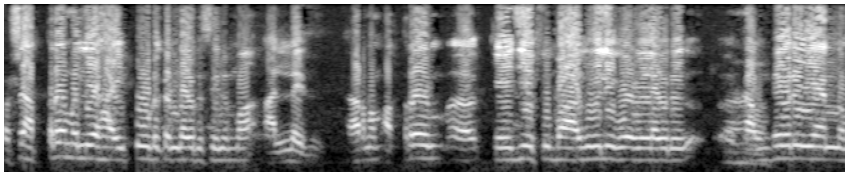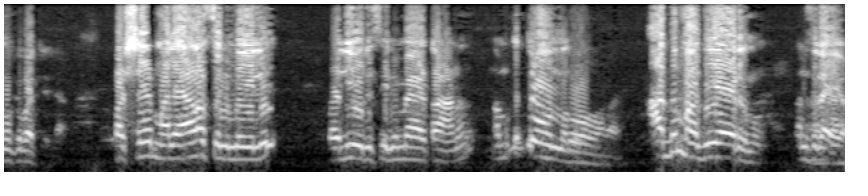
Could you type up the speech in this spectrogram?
പക്ഷെ അത്രയും വലിയ ഹൈപ്പ് കൊടുക്കേണ്ട ഒരു സിനിമ അല്ല ഇത്. കാരണം അത്രയും കെ ജി എഫ് ബാഹുബലി പോലുള്ള ഒരു കമ്പയർ ചെയ്യാൻ നമുക്ക് പറ്റില്ല. പക്ഷെ മലയാള സിനിമയിൽ വലിയൊരു സിനിമയായിട്ടാണ് നമുക്ക് തോന്നുന്നത്. അത് മതിയായിരുന്നു. മനസ്സിലായോ?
